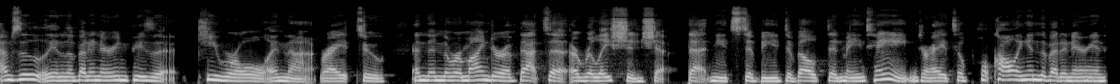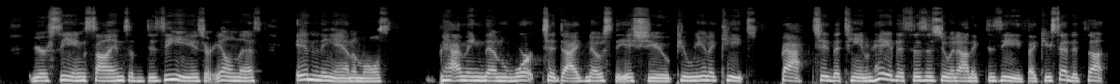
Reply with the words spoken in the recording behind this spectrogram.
Absolutely. And the veterinarian plays a key role in that, right? Too. And then the reminder of that's a, a relationship that needs to be developed and maintained, right? So p- calling in the veterinarian, you're seeing signs of disease or illness in the animals, having them work to diagnose the issue, communicate back to the team, hey, this is a zoonotic disease. Like you said, it's not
